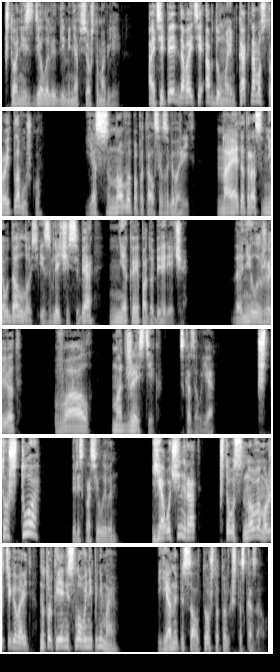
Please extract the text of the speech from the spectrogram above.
что они сделали для меня все, что могли. «А теперь давайте обдумаем, как нам устроить ловушку». Я снова попытался заговорить. На этот раз мне удалось извлечь из себя некое подобие речи. «Данила живет в Ал Маджестик», — сказал я. «Что-что?» — переспросил Ивен. «Я очень рад, что вы снова можете говорить, но только я ни слова не понимаю». Я написал то, что только что сказал.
